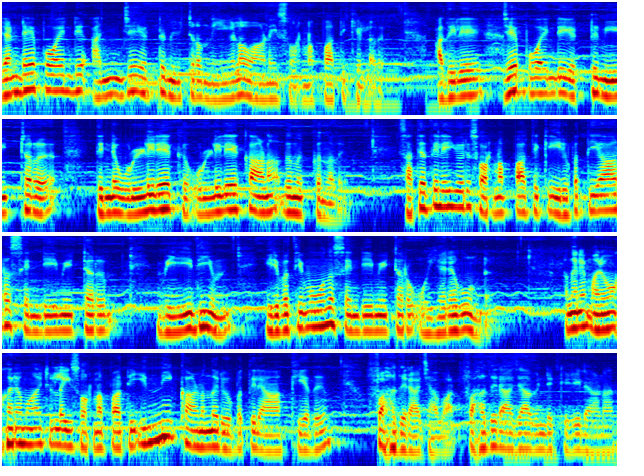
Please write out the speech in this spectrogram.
രണ്ട് പോയിന്റ് അഞ്ച് എട്ട് മീറ്റർ നീളമാണ് ഈ സ്വർണപ്പാത്തിക്കുള്ളത് അതിൽ അഞ്ച് പോയിന്റ് എട്ട് മീറ്റർ ഇതിന്റെ ഉള്ളിലേക്ക് ഉള്ളിലേക്കാണ് ഇത് നിൽക്കുന്നത്. സത്യത്തിൽ ഈ ഒരു സ്വർണപ്പാത്തിക്ക് ഇരുപത്തിയാറ് സെന്റിമീറ്റർ വീതിയും ഇരുപത്തിമൂന്ന് സെന്റിമീറ്റർ ഉയരവും ഉണ്ട് അങ്ങനെ മനോഹരമായിട്ടുള്ള ഈ സ്വർണപ്പാത്തി ഇന്നീ കാണുന്ന രൂപത്തിലാക്കിയത് ഫഹദ് രാജാവാണ്. ഫഹദ് രാജാവിന്റെ കീഴിലാണ്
